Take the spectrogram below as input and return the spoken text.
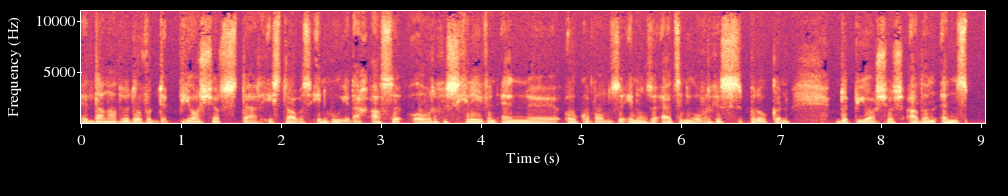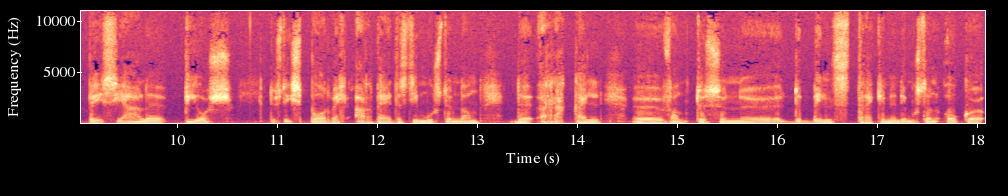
Dan hadden we het over de piochers. Daar is trouwens in Goeiedag Assen over geschreven en uh, ook op onze, in onze uitzending over gesproken. De piochers hadden een speciale pioche Dus die spoorwegarbeiders die moesten dan de rakel van tussen de bils trekken. En die moesten ook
